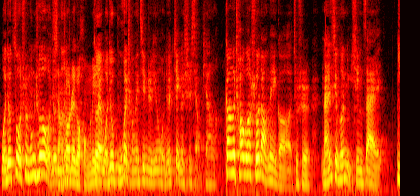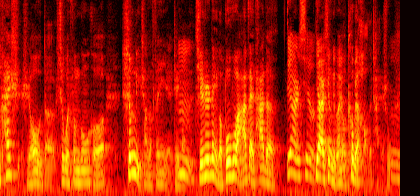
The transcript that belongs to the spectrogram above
我就坐顺风车，我就能享受这个红利。对，我就不会成为金智英。我觉得这个是想偏了。刚刚超哥说到那个，就是男性和女性在一开始时候的社会分工和生理上的分野，这个、嗯其实那个波伏娃在他的第二性第二性里面有特别好的阐述，嗯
